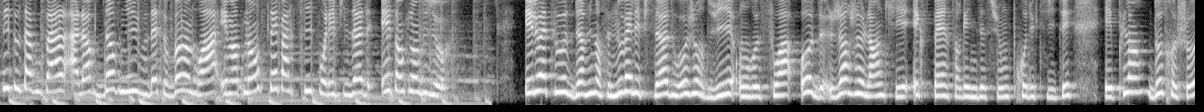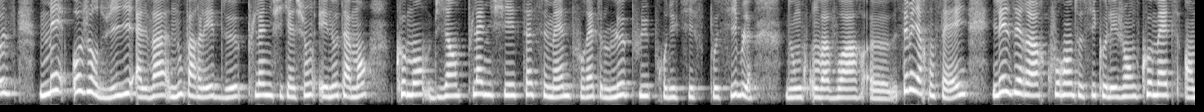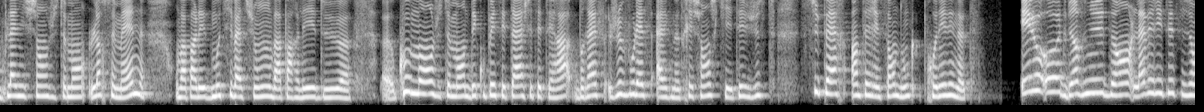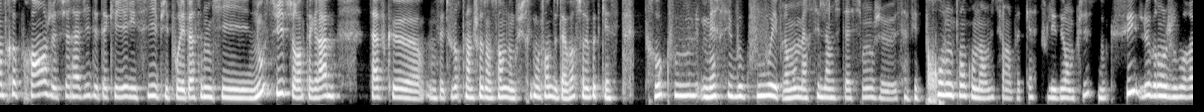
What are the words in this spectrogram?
Si tout ça vous parle, alors bienvenue, vous êtes au bon endroit et maintenant c'est parti pour l'épisode étincelant du jour. Hello à tous, bienvenue dans ce nouvel épisode où aujourd'hui on reçoit Aude Georgelin qui est experte organisation, productivité et plein d'autres choses. Mais aujourd'hui elle va nous parler de planification et notamment comment bien planifier sa semaine pour être le plus productif possible. Donc on va voir euh, ses meilleurs conseils, les erreurs courantes aussi que les gens commettent en planifiant justement leur semaine. On va parler de motivation, on va parler de euh, euh, comment justement découper ses tâches, etc. Bref, je vous laisse avec notre échange qui était juste super intéressant, donc prenez des notes. Hello Aude, bienvenue dans La vérité si j'entreprends. Je suis ravie de t'accueillir ici. Et puis pour les personnes qui nous suivent sur Instagram, savent que euh, on fait toujours plein de choses ensemble. Donc je suis très contente de t'avoir sur le podcast. Trop cool. Merci beaucoup et vraiment merci de l'invitation. Je... Ça fait trop longtemps qu'on a envie de faire un podcast tous les deux en plus. Donc c'est le grand jour.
